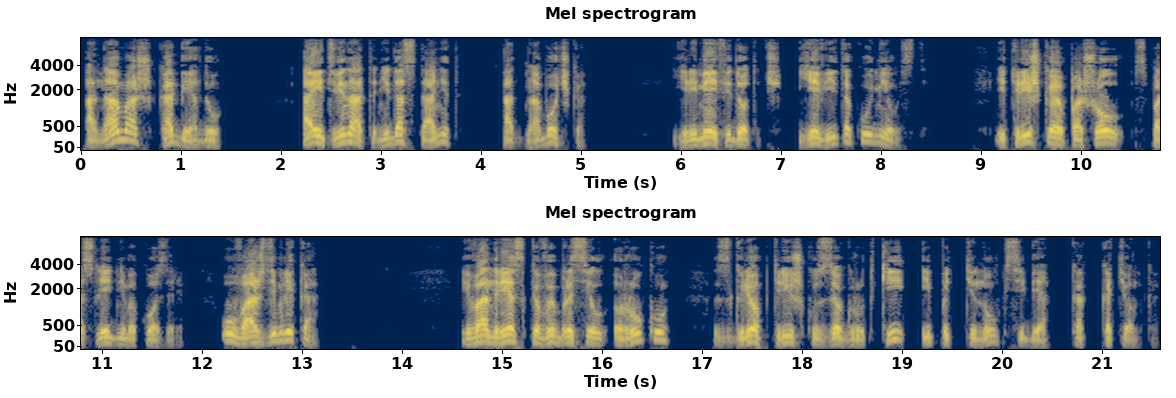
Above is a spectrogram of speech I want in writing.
а нам аж к обеду. А и вина-то не достанет. Одна бочка. Еремей Федотович, яви такую милость. И Тришка пошел с последнего козыря. У ваш земляка. Иван резко выбросил руку, сгреб Тришку за грудки и подтянул к себе, как котенка.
